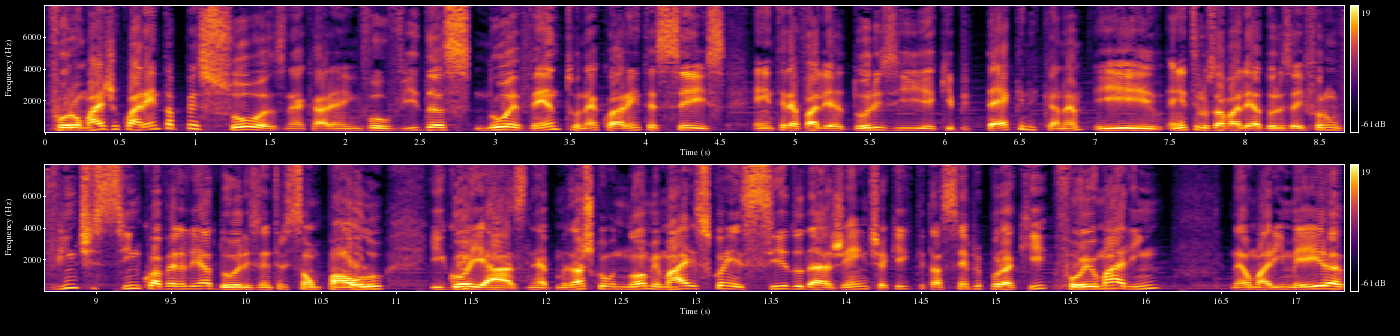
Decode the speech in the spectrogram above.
foram mais de 40 pessoas, né, cara, envolvidas no evento, né? 46 entre avaliadores e equipe técnica, né? E entre os avaliadores aí foram 25 avaliadores entre São Paulo e Goiás, né? Mas acho que o nome mais conhecido da gente aqui, que tá sempre por aqui, foi o Marim né, o Marim Meira,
